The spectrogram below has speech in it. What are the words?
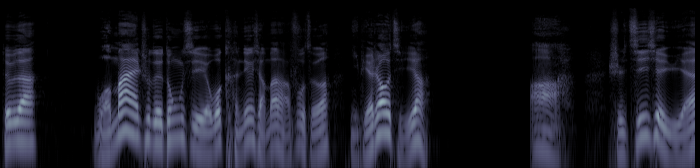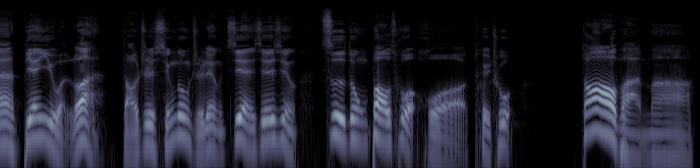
对不对？我卖出的东西，我肯定想办法负责，你别着急呀。啊，是机械语言编译紊乱，导致行动指令间歇性自动报错或退出。”盗版嘛，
